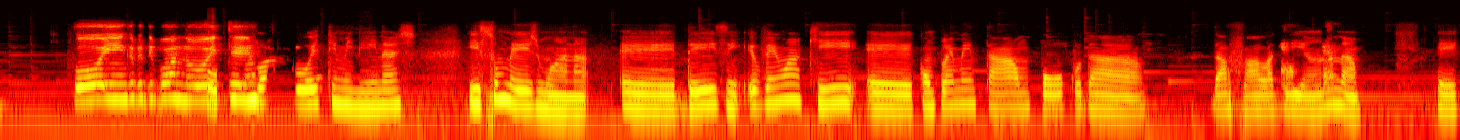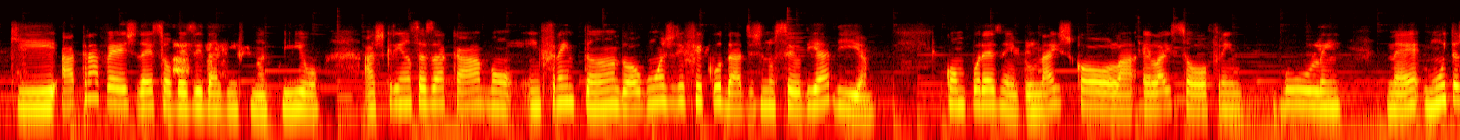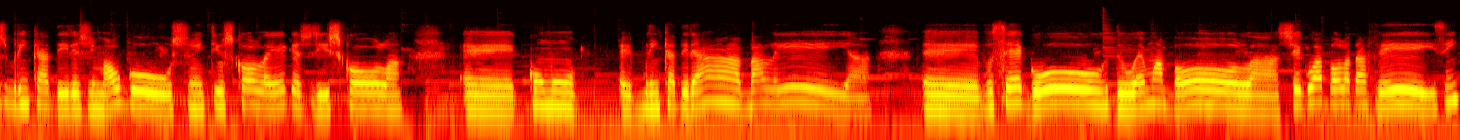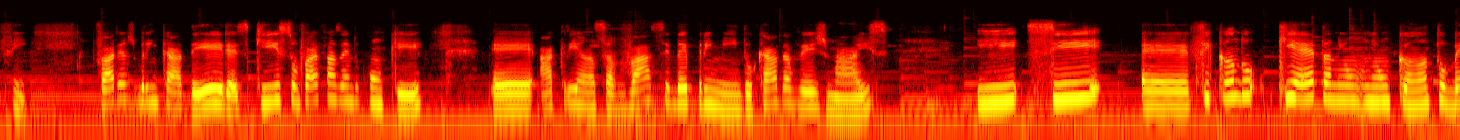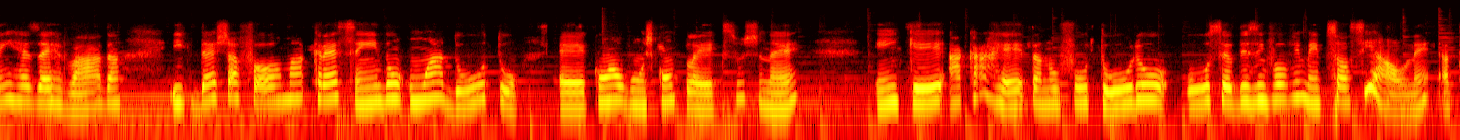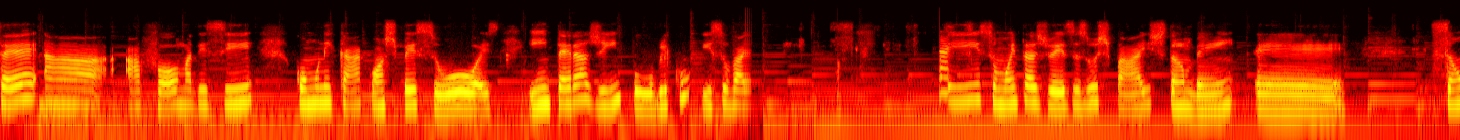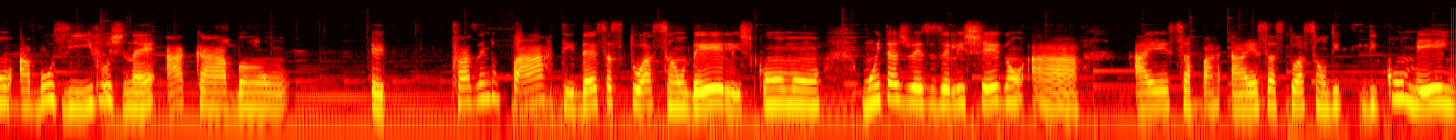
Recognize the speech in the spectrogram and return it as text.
Oi, Ingrid, boa noite. Boa noite, meninas. Isso mesmo, Ana. É, Daisy, eu venho aqui é, complementar um pouco da, da fala de Ana, é que através dessa obesidade infantil, as crianças acabam enfrentando algumas dificuldades no seu dia a dia. Como, por exemplo, na escola, elas sofrem bullying, né? Muitas brincadeiras de mau gosto entre os colegas de escola, é, como é, brincadeira, ah, baleia, é, você é gordo, é uma bola, chegou a bola da vez, enfim, várias brincadeiras que isso vai fazendo com que é, a criança vá se deprimindo cada vez mais e se é, ficando quieta em um, em um canto, bem reservada, e desta forma crescendo um adulto é, com alguns complexos, né? Em que acarreta no futuro o seu desenvolvimento social, né? Até a, a forma de se comunicar com as pessoas e interagir em público, isso vai isso, muitas vezes os pais também é, são abusivos, né? Acabam é, fazendo parte dessa situação deles, como muitas vezes eles chegam a, a, essa, a essa situação de, de comer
